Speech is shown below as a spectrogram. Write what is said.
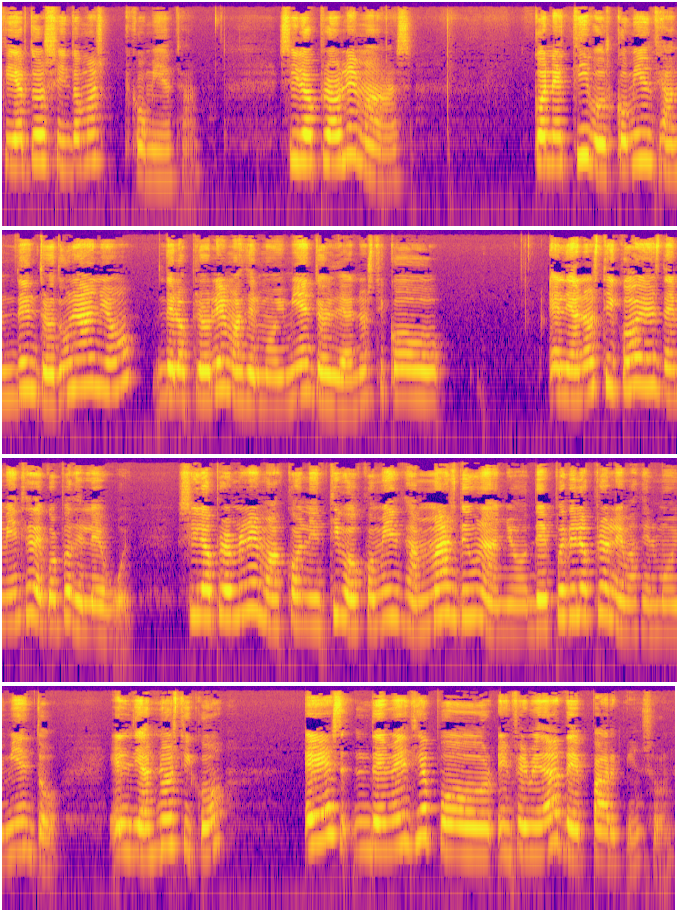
ciertos síntomas comienzan. Si los problemas conectivos comienzan dentro de un año, de los problemas del movimiento, el diagnóstico, el diagnóstico es demencia de cuerpo de Lewy. Si los problemas conectivos comienzan más de un año después de los problemas del movimiento, el diagnóstico es demencia por enfermedad de Parkinson.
